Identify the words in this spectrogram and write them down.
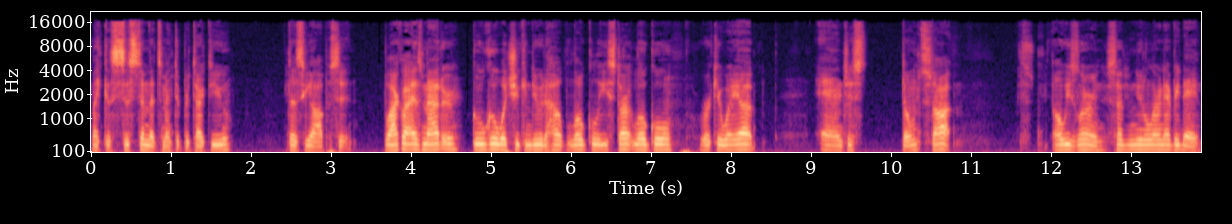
like a system that's meant to protect you does the opposite. Black Lives Matter. Google what you can do to help locally. Start local, work your way up, and just don't stop. Just always learn. Something new to learn every day.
